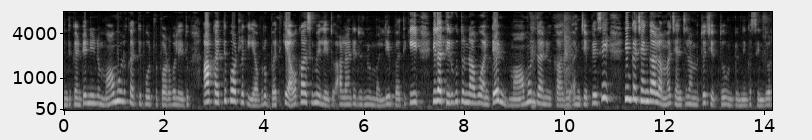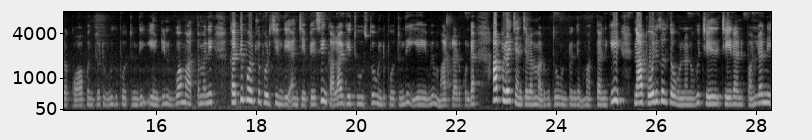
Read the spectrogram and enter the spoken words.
ఎందుకంటే నేను మామూలు కత్తిపోట్లు పొడవలేదు. ఆ కత్తిపోట్లకి ఎవరు బతికే అవకాశమే లేదు. అలాంటిది నువ్వు మళ్ళీ బతికి ఇలా తిరుగుతున్నావు అంటే మామూలు దానివి కాదు అని చెప్పేసి ఇంకా చెంగాలమ్మ చెంచలమ్మతో చెప్తూ ఉంటుంది. ఇంకా సింధూర కోపంతో ఊగిపోతుంది. ఏంటి నువ్వా మా అత్తమ్మని కత్తిపోట్లు పొడిచింది అని చెప్పేసి ఇంకా అలాగే చూస్తూ ఉండిపోతుంది. ఏమీ మాట్లాడకుండా అప్పుడే చెంచలమ్మ అడుగుతూ ఉంటుంది. మొత్తానికి నా పోలికలతో ఉన్న నువ్వు చే చేయడానికి పనులన్నీ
